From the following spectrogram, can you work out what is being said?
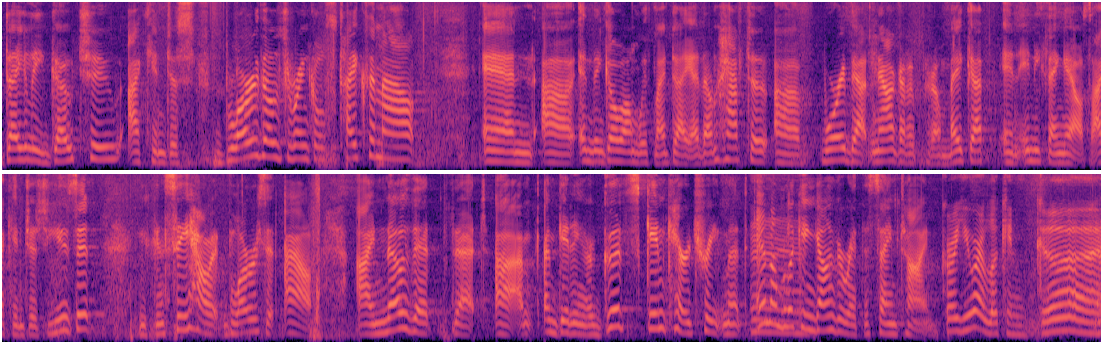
daily go-to. I can just blur those wrinkles, take them out, and uh, and then go on with my day. I don't have to uh, worry about now I gotta put on makeup and anything else. I can just use it. You can see how it blurs it out. I know that, that uh, I'm, I'm, getting a good skincare treatment mm. and I'm mm. looking younger at the same time. Girl, you are looking good.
